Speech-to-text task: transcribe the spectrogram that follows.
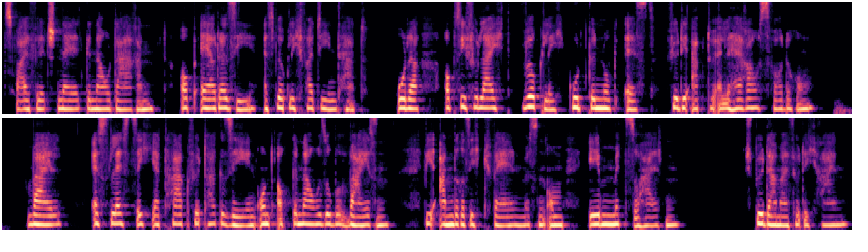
zweifelt schnell genau daran, ob er oder sie es wirklich verdient hat oder ob sie vielleicht wirklich gut genug ist für die aktuelle Herausforderung. Weil es lässt sich ja Tag für Tag sehen und auch genauso beweisen, wie andere sich quälen müssen, um eben mitzuhalten. Spür da mal für dich rein.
